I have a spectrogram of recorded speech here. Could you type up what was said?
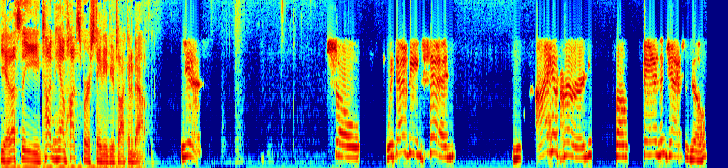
Yeah, that's the Tottenham Hotspur Stadium you're talking about. Yes. So, with that being said, I have heard from fans in Jacksonville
